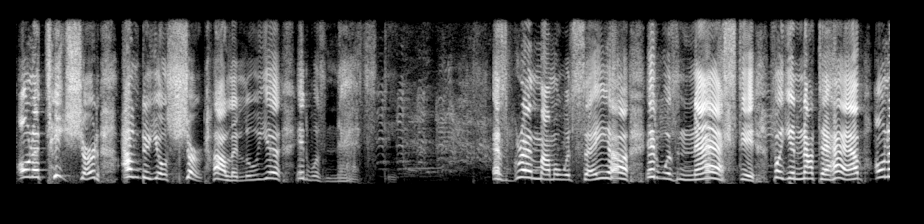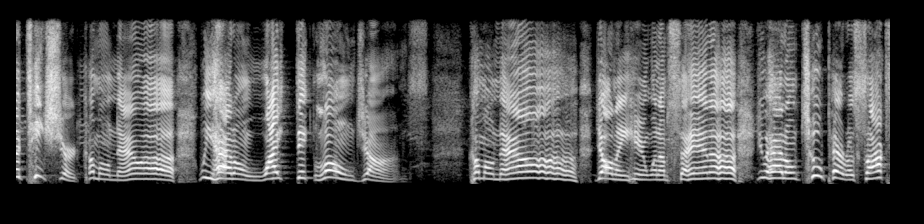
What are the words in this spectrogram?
on a t shirt under your shirt. Hallelujah. It was nasty as grandmama would say, uh, it was nasty for you not to have on a t shirt. Come on now. Uh, we had on white, thick long johns. Come on now. Uh, y'all ain't hearing what I'm saying. Uh, you had on two pair of socks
